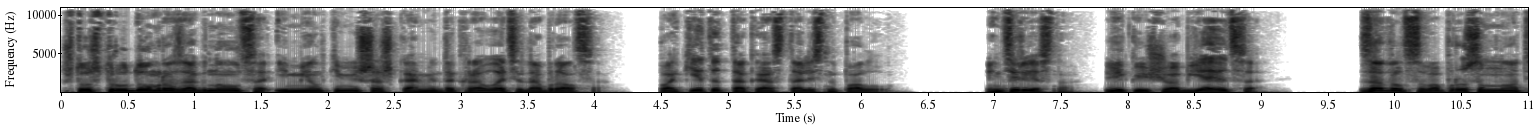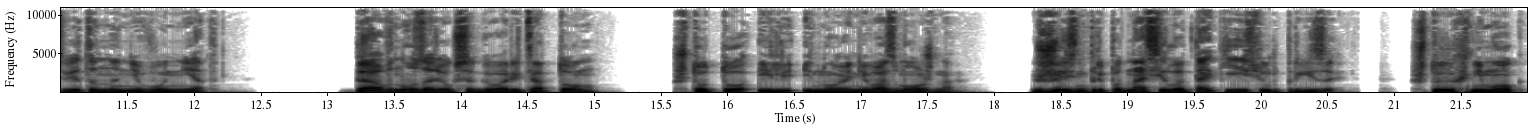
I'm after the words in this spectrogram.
что с трудом разогнулся и мелкими шажками до кровати добрался. Пакеты так и остались на полу. Интересно, Вика еще объявится? Задался вопросом, но ответа на него нет. Давно зарекся говорить о том, что то или иное невозможно. Жизнь преподносила такие сюрпризы, что их не мог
